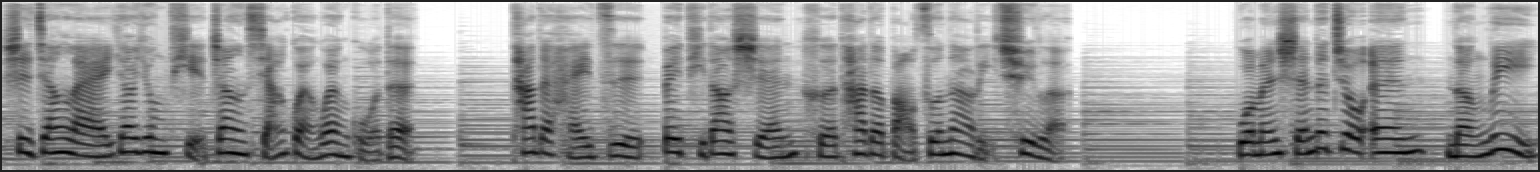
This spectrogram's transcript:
是将来要用铁杖辖管万国的。他的孩子被提到神和他的宝座那里去了。我们神的救恩、能力、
